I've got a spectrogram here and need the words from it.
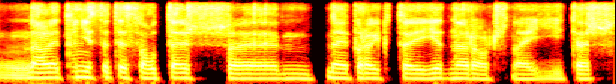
No ale to niestety są też projekty jednoroczne i też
